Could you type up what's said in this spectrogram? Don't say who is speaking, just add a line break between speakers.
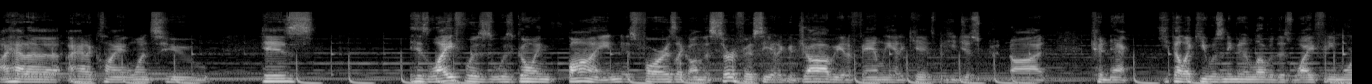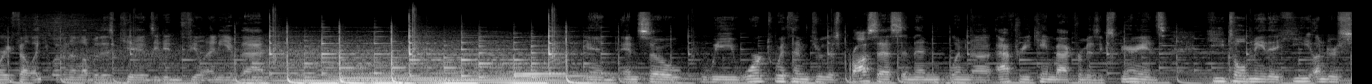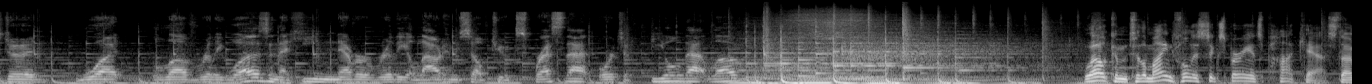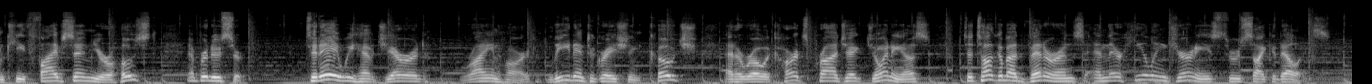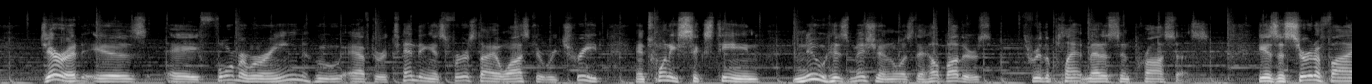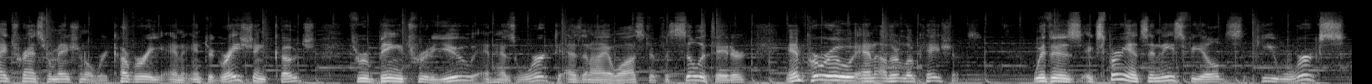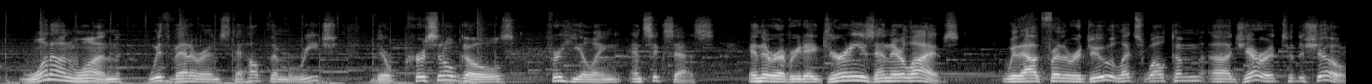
I had a I had a client once who his his life was was going fine as far as like on the surface. He had a good job, he had a family, he had kids, but he just could not connect. He felt like he wasn't even in love with his wife anymore. He felt like he wasn't in love with his kids. He didn't feel any of that. And and so we worked with him through this process. And then when uh, after he came back from his experience, he told me that he understood what love really was and that he never really allowed himself to express that or to feel that love.
Welcome to the Mindfulness Experience Podcast. I'm Keith Fiveson, your host and producer. Today we have Jared Reinhardt, lead integration coach at Heroic Hearts Project, joining us to talk about veterans and their healing journeys through psychedelics. Jared is a former Marine who, after attending his first ayahuasca retreat in 2016, knew his mission was to help others through the plant medicine process. He is a certified transformational recovery and integration coach through Being True to You and has worked as an ayahuasca facilitator in Peru and other locations. With his experience in these fields, he works one on one with veterans to help them reach their personal goals for healing and success in their everyday journeys and their lives. Without further ado, let's welcome uh, Jared to the show.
